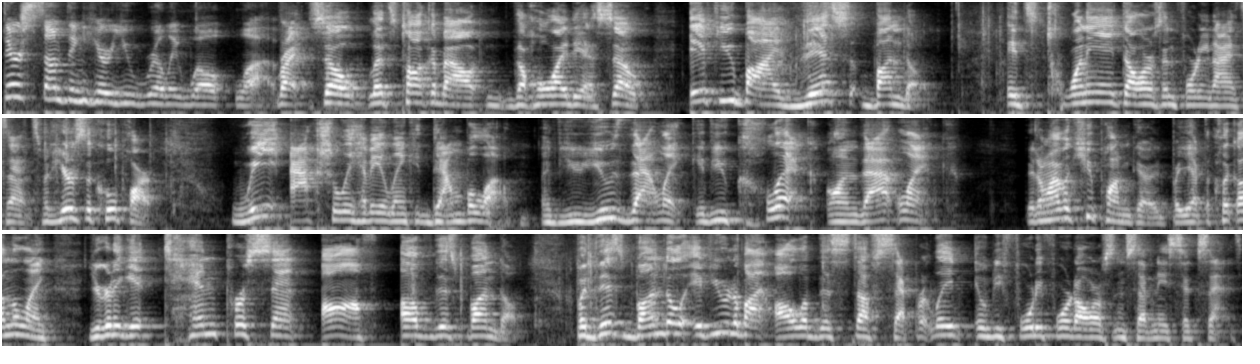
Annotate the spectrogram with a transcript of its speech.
there's something here you really will love Right, so let's talk about the whole idea. So if you buy this bundle, it's $28.49. But here's the cool part. We actually have a link down below. If you use that link, if you click on that link, they don't have a coupon code, but you have to click on the link. You're gonna get 10% off of this bundle. But this bundle, if you were to buy all of this stuff separately, it would be $44.76.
